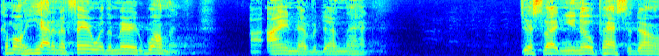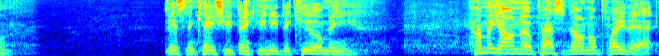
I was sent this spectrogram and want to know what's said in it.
Come on, he had an affair with a married woman. I, I ain't never done that. Just letting you know, Pastor Don, just in case you think you need to kill me. How many of y'all know Pastor Don don't play that?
